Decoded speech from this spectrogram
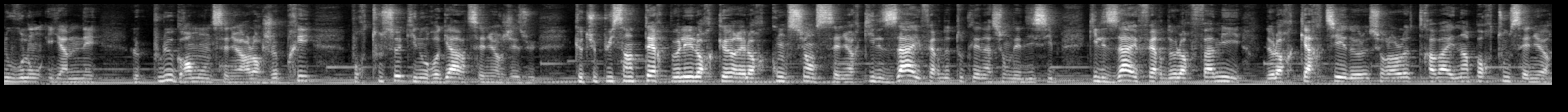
Nous voulons y amener le plus grand monde, Seigneur. Alors je prie pour tous ceux qui nous regardent, Seigneur Jésus, que tu puisses interpeller leur cœur et leur conscience, Seigneur, qu'ils aillent faire de toutes les nations des disciples, qu'ils aillent faire de leur famille, de leur quartier, sur leur lieu de travail, n'importe où, Seigneur,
